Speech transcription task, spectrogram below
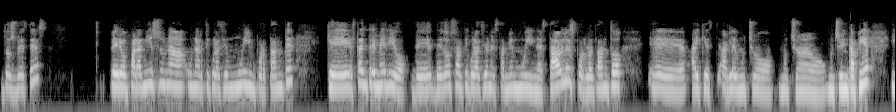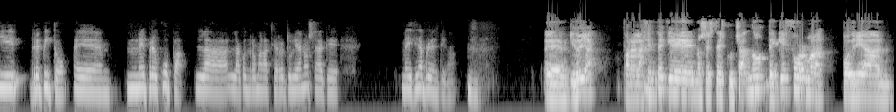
dos veces, pero para mí es una, articulación muy importante que está entre medio de, dos articulaciones también muy inestables, por lo tanto eh, hay que darle mucho, mucho, mucho hincapié. Y repito, eh, me preocupa la, la condromalacia rotuliana, o sea que medicina preventiva. Eh, Idoya, para la gente que nos esté escuchando, ¿de qué forma podrían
